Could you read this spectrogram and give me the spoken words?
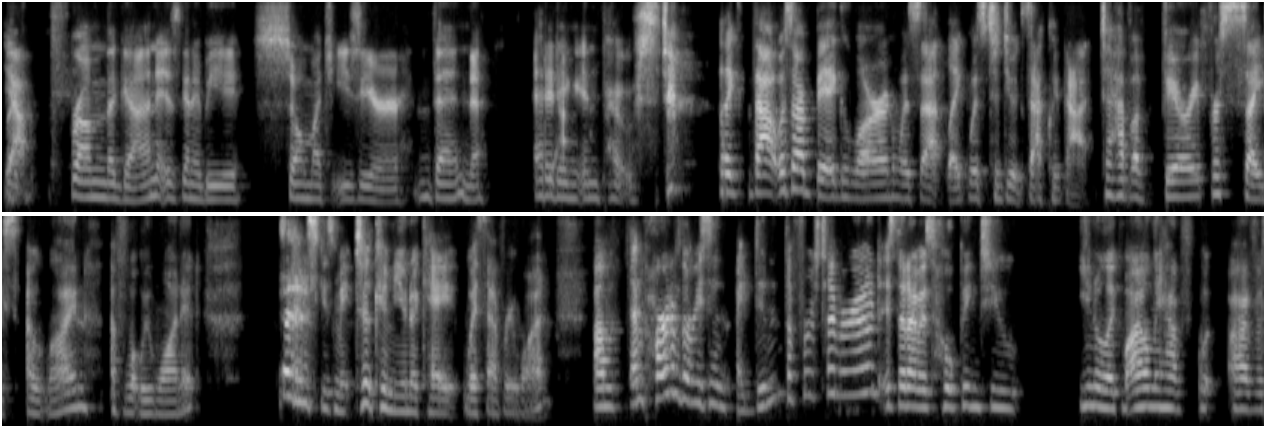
Yeah like, from the gun is going to be so much easier than editing yeah. in post. Like that was our big learn was that like was to do exactly that to have a very precise outline of what we wanted excuse me to communicate with everyone. Um and part of the reason i didn't the first time around is that i was hoping to you know like i only have i have a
